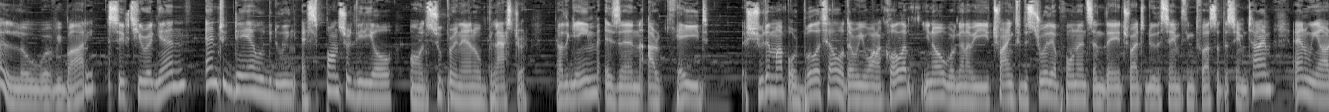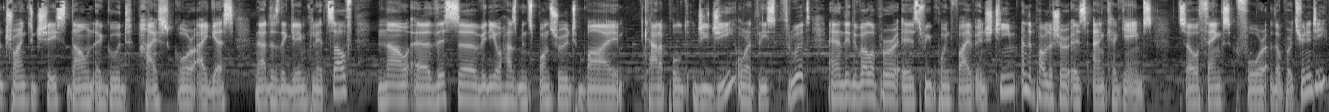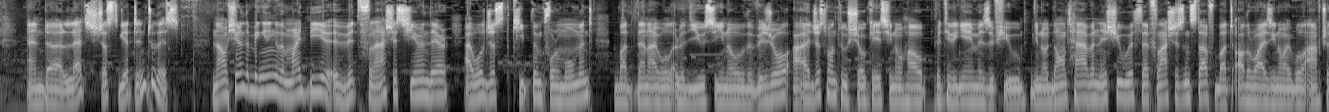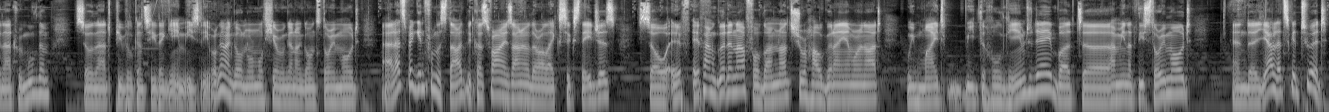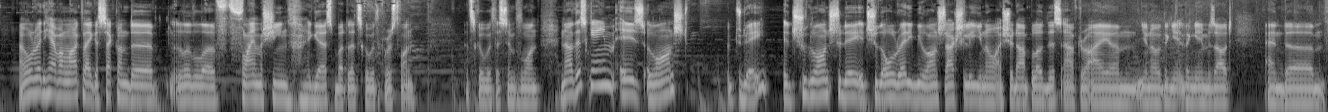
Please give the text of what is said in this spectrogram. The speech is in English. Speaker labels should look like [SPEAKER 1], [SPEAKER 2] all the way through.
[SPEAKER 1] Hello everybody, Sifd here again, and today I will be doing a sponsored video on Super Nano Blaster. Now the game is an arcade shoot 'em up or bullet hell, whatever you want to call it. You know, we're gonna be trying to destroy the opponents and they try to do the same thing to us at the same time. And we are trying to chase down a good high score, I guess. That is the gameplay itself. Now, uh, this uh, video has been sponsored by Catapult GG, or at least through it, and the developer is 3.5 inch team and the publisher is Anka Games. So thanks for the opportunity and uh, let's just get into this. Now here in the beginning there might be a bit flashes here and there. I will just keep them for a moment, but then I will reduce, you know, the visual. I just want to showcase, you know, how pretty the game is if you, you know, don't have an issue with the flashes and stuff, but otherwise, you know, I will after that remove them so that people can see the game easily. We're gonna go normal here, we're gonna go in story mode. Uh, let's begin from the start because as far as I know there are like six stages. So if, if I'm good enough, although I'm not sure how good I am or not, we might beat the whole game today, but uh, I mean at least story mode and uh, yeah, let's get to it. I already have unlocked like a second uh, little uh, fly machine, I guess, but let's go with the first one. Let's go with the simple one. Now, this game is launched today. It should launch today. It should already be launched, actually. You know, I should upload this after I, um, you know, the, ga the game is out. And um,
